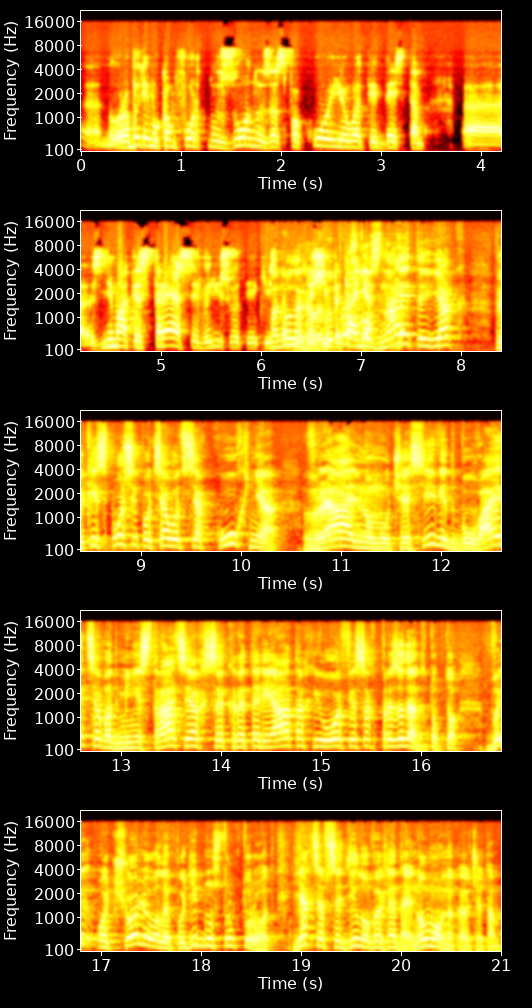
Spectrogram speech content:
е, ну робити йому комфортну зону, заспокоювати десь там. Знімати стреси, вирішувати якісь Пане там Олеже, але ви питання. просто знаєте, як в який спосіб оця оця кухня в реальному часі відбувається в адміністраціях, секретаріатах і офісах президента. Тобто, ви очолювали подібну структуру. От як це все діло виглядає? Ну, умовно кажучи, там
